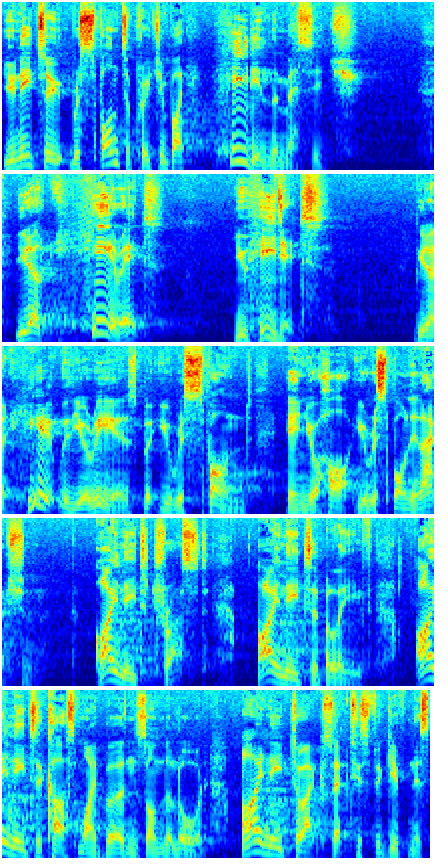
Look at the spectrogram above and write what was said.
You need to respond to preaching by heeding the message. You don't hear it, you heed it. You don't hear it with your ears, but you respond in your heart. You respond in action. I need to trust. I need to believe. I need to cast my burdens on the Lord. I need to accept His forgiveness.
